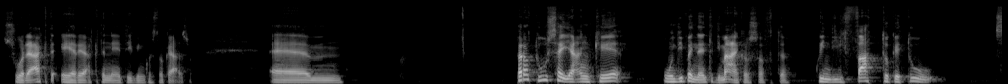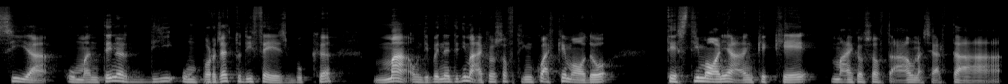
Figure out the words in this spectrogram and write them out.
su React e React Native in questo caso. Um, però tu sei anche un dipendente di Microsoft, quindi il fatto che tu sia un maintainer di un progetto di Facebook, ma un dipendente di Microsoft in qualche modo testimonia anche che Microsoft ha una certa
